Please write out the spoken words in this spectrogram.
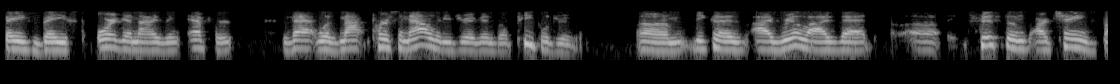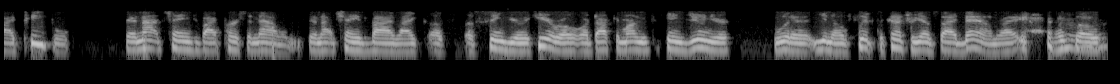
faith-based organizing effort that was not personality driven, but people driven um, because I realized that uh, systems are changed by people. They're not changed by personalities. They're not changed by like a, a singular hero or Dr. Martin Luther King Jr. would have, you know, flipped the country upside down, right? Mm-hmm. so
